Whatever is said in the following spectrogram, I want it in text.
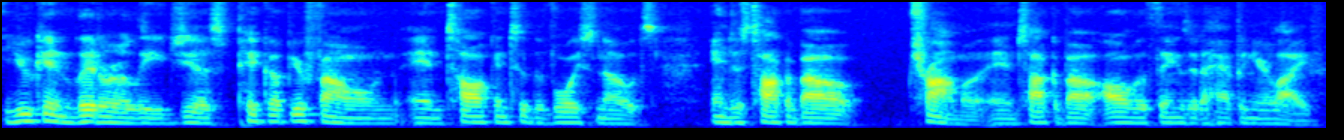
you can literally just pick up your phone and talk into the voice notes and just talk about trauma and talk about all the things that have happened in your life.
